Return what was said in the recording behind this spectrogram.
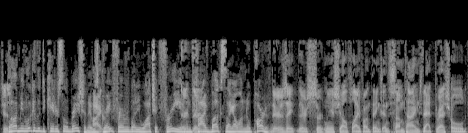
Just, well, I mean, look at the Decatur celebration. It was I- great for everybody to watch it free and There- then there- five bucks. Like I want no part of it. there is a, there's certainly a shelf life on things and sometimes that threshold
